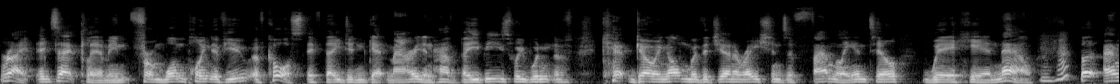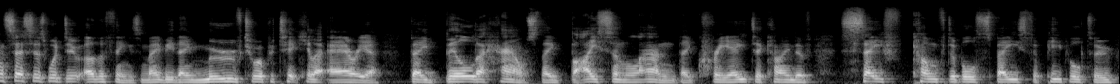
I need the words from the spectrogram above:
Right, exactly. I mean, from one point of view, of course, if they didn't get married and have babies, we wouldn't have kept going on with the generations of family until we're here now. Mm-hmm. But ancestors would do other things. Maybe they move to a particular area, they build a house, they buy some land, they create a kind of safe, comfortable space for people to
